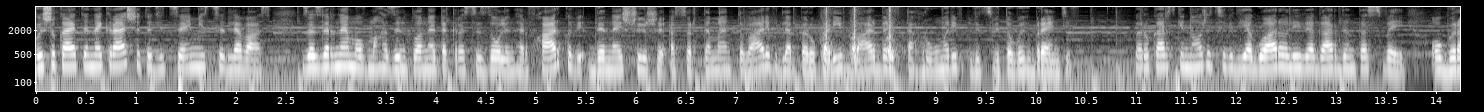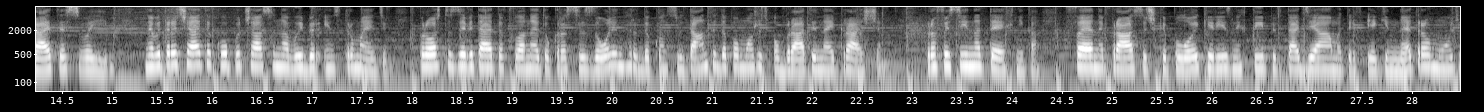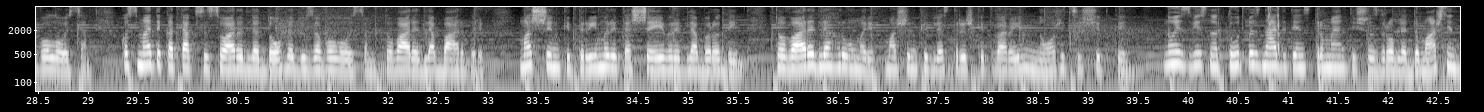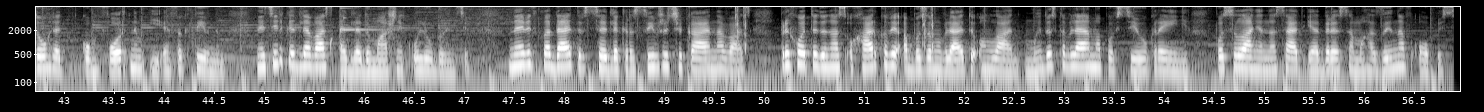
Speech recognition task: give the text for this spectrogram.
Ви шукаєте найкраще, тоді це місце для вас. Зазирнемо в магазин Планета краси Золінгер в Харкові, де найширший асортимент товарів для перукарів, барберів та грумерів від світових брендів. Перукарські ножиці від Jaguar, Olivia Garden та Sway. Обирайте свої. Не витрачайте купу часу на вибір інструментів. Просто завітайте в планету краси Золінгер, де консультанти допоможуть обрати найкраще. Професійна техніка, фени, прасочки, плойки різних типів та діаметрів, які не травмують волосся, косметика та аксесуари для догляду за волоссям, товари для барберів, машинки, тримери та шейвери для бороди, товари для грумерів, машинки для стрижки тварин, ножиці, щітки. Ну і звісно, тут ви знайдете інструменти, що зроблять домашній догляд комфортним і ефективним не тільки для вас, а й для домашніх улюбленців. Не відкладайте все для краси вже чекає на вас. Приходьте до нас у Харкові або замовляйте онлайн. Ми доставляємо по всій Україні. Посилання на сайт і адреса магазина в описі.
